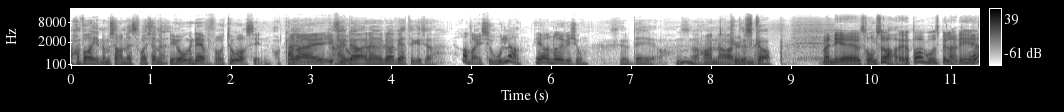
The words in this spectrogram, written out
Han var innom Sandnes, var ikke han det? Jo, men det var for to år siden. Okay. Eller i Nei, fjor. da, nei, da vet jeg ikke. Han var i Sola i andredivisjon. Ser du det, ja. Mm. Så han har Kunnskap. Men de, Tromsø har jo et par gode spillere. De, Ja.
